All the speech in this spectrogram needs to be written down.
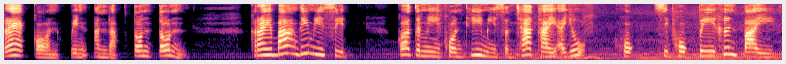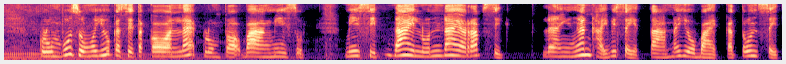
แรกก่อนเป็นอันดับต้นๆ ใครบ้างที่มีสิทธิ์ ก็จะมีคนที่มีสัญชาติไทยอายุ 66 ปีขึ้นไป กลุ่มผู้สูงอายุเกษตรกรและกลุ่มเปราะบางมีสุด มีสิทธิ์ได้ลุ้นได้รับสิทธิ์ในเงื่อนไขพิเศษตามนโยบายกระตุ้นเศรษฐ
